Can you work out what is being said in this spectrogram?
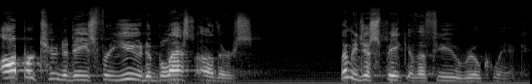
opportunities for you to bless others. Let me just speak of a few real quick.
